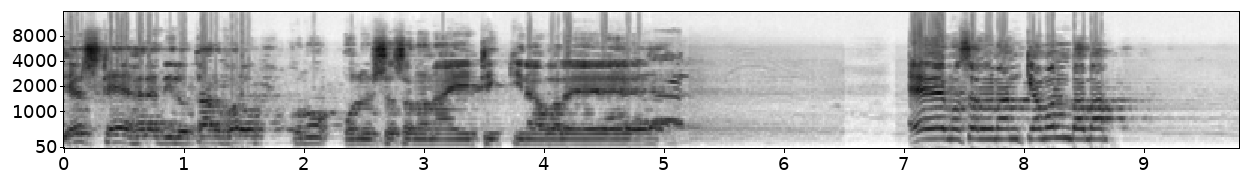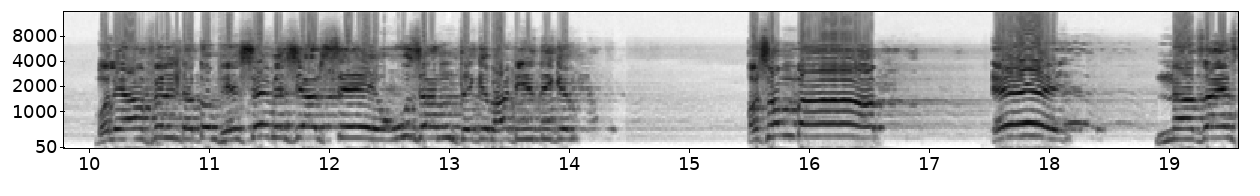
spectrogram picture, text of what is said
দেশ খেয়ে ফেলে দিল, তারপরও কোনো অনুশোচনা নাই, ঠিক কিনা বলে? এ মুসলমান, কেমন বাবা? বলে, আপেলটা তো ভেসে ভেসে আসছে, উজান থেকে ভাটির দিকে। অসম্ভব! এই নাজায়েজ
